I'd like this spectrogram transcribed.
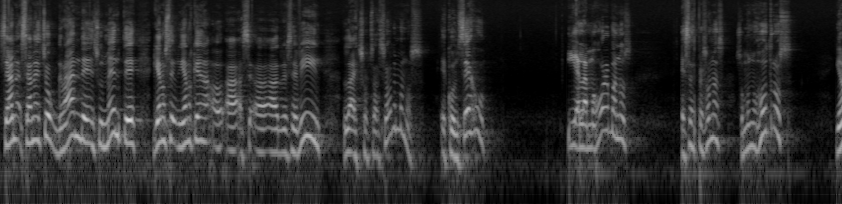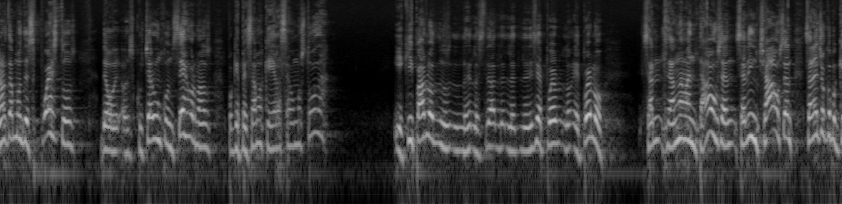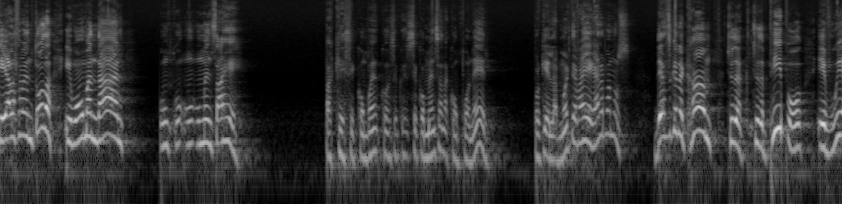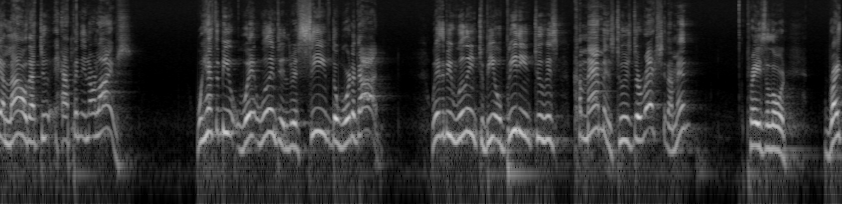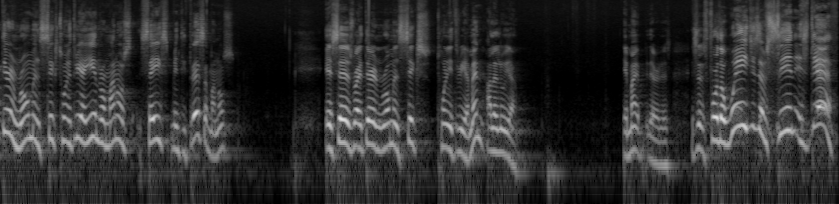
Se han, se han hecho grandes en su mente, ya no, se, ya no quieren a, recibir la exhortación, hermanos, el consejo. Y a lo mejor, hermanos, esas personas somos nosotros. Ya no estamos dispuestos de escuchar un consejo, hermanos, porque pensamos que ya la sabemos toda. Y aquí Pablo le, dice al pueblo, el pueblo, se han, levantado, se han, se han hinchado, se han, se han hecho como que ya la saben toda. Y vamos a mandar un- un mensaje para que se, se comiencen a componer. Porque la muerte va a llegar, hermanos. That's going to come to the, to the people if we allow that to happen in our lives. We have to be willing to receive the word of God. We have to be willing to be obedient to his commandments, to his direction. Amen. Praise the Lord. Right there in Romans 6:23, ahí en Romanos 6:23, hermanos. It says right there in Romans 6:23. Amen. Hallelujah. It might there it is. It says, "For the wages of sin is death."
